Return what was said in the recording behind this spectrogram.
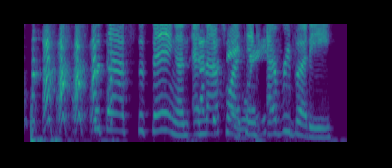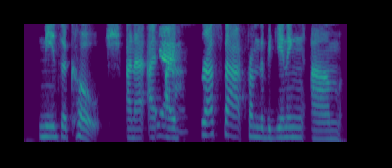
but that's the thing. And, and that's, that's thing, why I think right? everybody needs a coach. And I, yeah. I, have stressed that from the beginning um,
